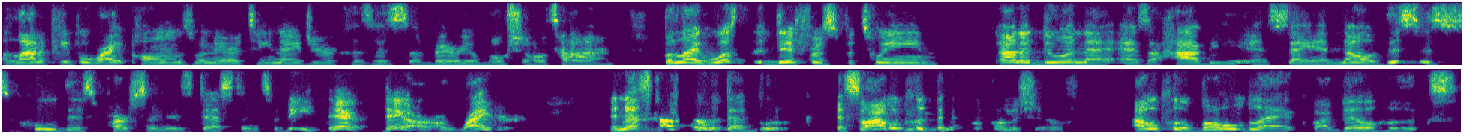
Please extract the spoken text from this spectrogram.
a lot of people write poems when they're a teenager because it's a very emotional time. But like, mm-hmm. what's the difference between kind of doing that as a hobby and saying, no, this is who this person is destined to be? They're they are a writer, and that's how I felt with that book. And so I would put mm-hmm. that book on the shelf. I would put Bone Black by Bell Hooks,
